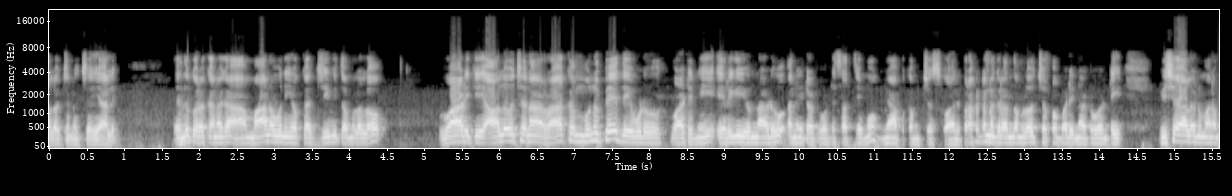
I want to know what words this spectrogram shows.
ఆలోచన చేయాలి. ఎందుకొరకనగా మానవుని యొక్క జీవితములలో వాడికి ఆలోచన రాక మునుపే దేవుడు వాటిని ఎరిగి ఉన్నాడు అనేటటువంటి సత్యము జ్ఞాపకం చేసుకోవాలి. ప్రకటన గ్రంథంలో చెప్పబడినటువంటి విషయాలను మనం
